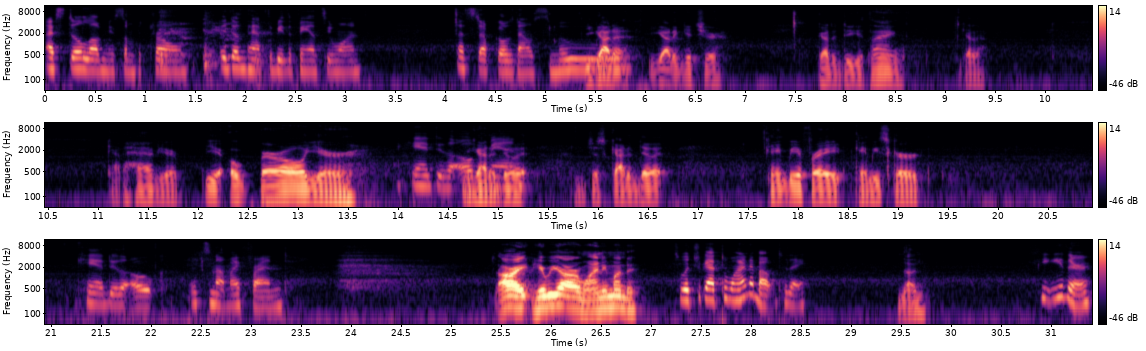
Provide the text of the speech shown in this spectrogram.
I still love me some Patron. It doesn't have to be the fancy one. That stuff goes down smooth. You gotta, you gotta get your, gotta do your thing. You gotta, gotta have your your oak barrel. Your, I can't do the oak you gotta man. do it. You just gotta do it. Can't be afraid. Can't be scared. Can't do the oak. It's not my friend. All right, here we are, whiny Monday. So what you got to whine about today? None. Me either.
